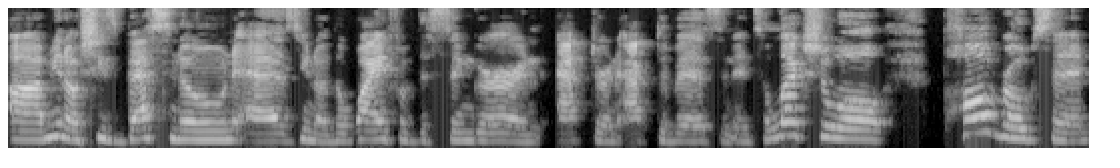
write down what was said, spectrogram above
Um, you know, she's best known as you know the wife of the singer and actor and activist and intellectual Paul Robeson,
